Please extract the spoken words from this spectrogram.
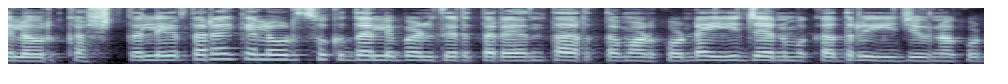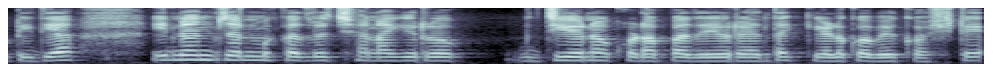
ಕೆಲವರು ಕಷ್ಟದಲ್ಲಿ ಇರ್ತಾರೆ ಕೆಲವರು ಸುಖದಲ್ಲಿ ಬೆಳೆದಿರ್ತಾರೆ ಅಂತ ಅರ್ಥ ಮಾಡ್ಕೊಂಡೆ. ಈ ಜನ್ಮಕ್ಕಾದ್ರೂ ಈ ಜೀವನ ಕೊಟ್ಟಿದ್ಯಾ? ಇನ್ನೊಂದು ಜನ್ಮಕ್ಕಾದ್ರೂ ಚೆನ್ನಾಗಿರೋ ಜೀವನ ಕೊಡಪ್ಪ ದೇವ್ರೆ ಅಂತ ಕೇಳ್ಕೋಬೇಕು ಅಷ್ಟೇ.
